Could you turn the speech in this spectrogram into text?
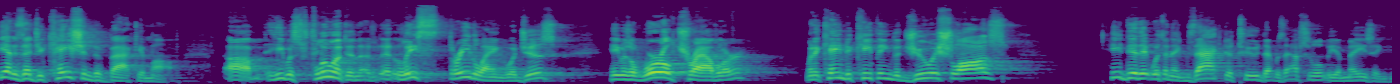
He had his education to back him up. Um, he was fluent in at least three languages. He was a world traveler. When it came to keeping the Jewish laws, he did it with an exactitude that was absolutely amazing.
